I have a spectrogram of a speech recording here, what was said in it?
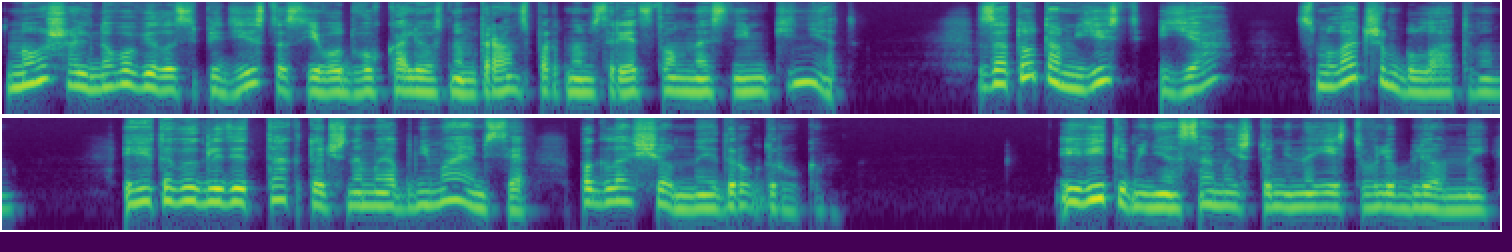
Но шального велосипедиста с его двухколесным транспортным средством на снимке нет. Зато там есть я с младшим Булатовым. И это выглядит так, точно мы обнимаемся, поглощенные друг другом. И вид у меня самый что ни на есть влюбленный.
